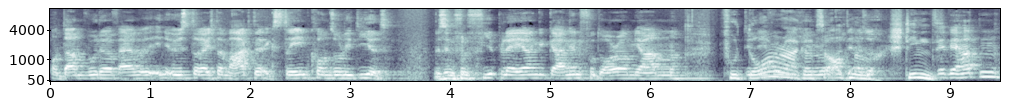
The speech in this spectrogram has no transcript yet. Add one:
und dann wurde auf einmal in Österreich der Markt ja extrem konsolidiert. Wir sind von vier Playern gegangen, Foodora, Miam, Foodora Delivery gab es auch noch, also- stimmt. wir, wir hatten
